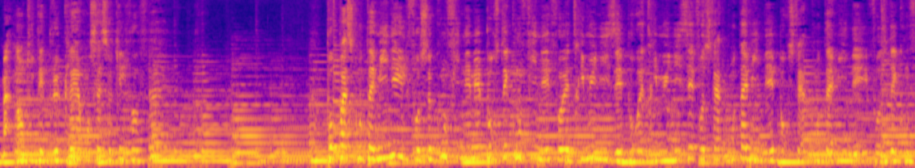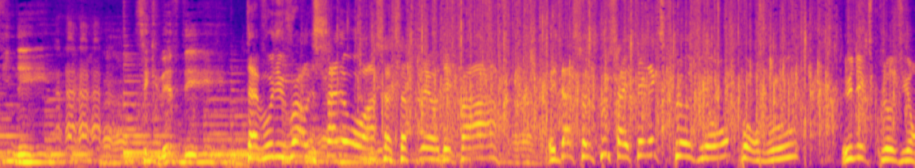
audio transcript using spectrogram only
Maintenant tout est plus clair, on sait ce qu'il faut faire. Pour pas se contaminer, il faut se confiner, mais pour se déconfiner, faut être immunisé. Pour être immunisé, faut se faire contaminer. Pour se faire contaminer, il faut se déconfiner. C'est QFD. T'as voulu voir le salaud, hein, ça s'appelait au départ. Et d'un seul coup, ça a été l'explosion pour vous. Une explosion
